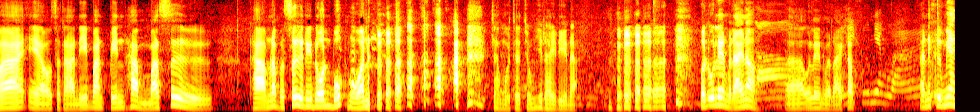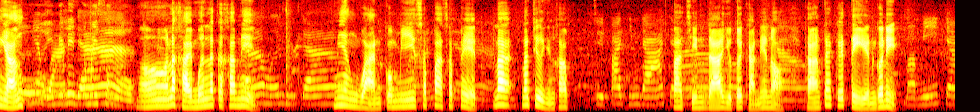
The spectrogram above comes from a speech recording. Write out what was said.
มาแอลสถานีบ้านปิ้นถ้ำมาซื้อ ถามแล้วบัซื้อนี่โดนบุ๊บหัวนะจำหมดจะจุ้มยี่ใดดีน่ะเปิดอู้เล่นมาได้เนาะเจ้าอ่าอู้เล่นมาได้ครับ คือเมี่ยงหวานอันนี้คือเมี่ยงหยังเมี่ยงหวานไม่เล่นก็ไม่สนุกอ๋อแล้วขายเหมือนแล้วก็ครับนี่จ้าเหมือนดีจ้าเมี่ยงหวานก็มีสปาสเปดและแล้วชื่ออย่างครับจืดปลาจินดาจ้าป้าชินดาอยู่ตัวกันเนี่ยเนาะจ้ทางแต่ก๋วยเตี๋ยนก็นี่ บะหมี่จ้า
